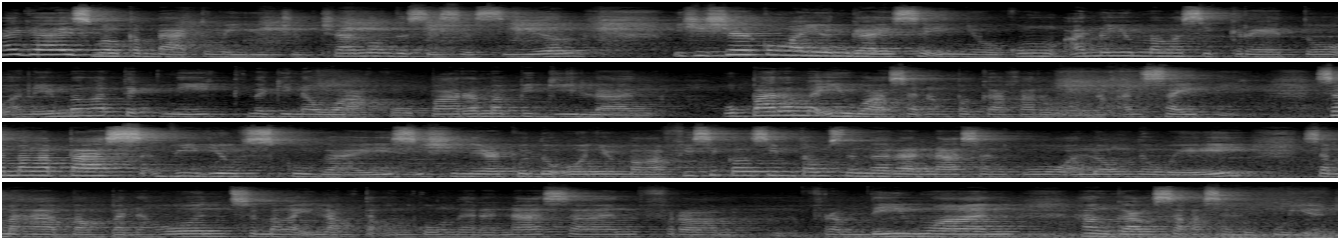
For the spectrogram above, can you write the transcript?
Hi guys! Welcome back to my YouTube channel. This is Cecile. I-share ko ngayon guys sa inyo kung ano yung mga sikreto, ano yung mga technique na ginawa ko para mapigilan o para maiwasan ang pagkakaroon ng anxiety. Sa mga past videos ko guys, i-share ko doon yung mga physical symptoms na naranasan ko along the way sa mahabang panahon, sa mga ilang taon kong naranasan from from day one hanggang sa kasalukuyan.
